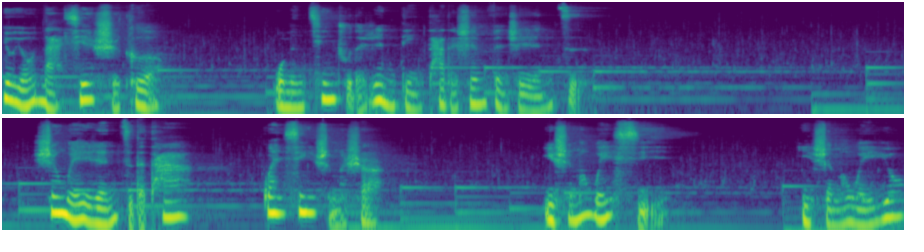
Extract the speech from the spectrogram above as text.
又有哪些时刻，我们清楚地认定他的身份是人子？身为人子的他，关心什么事儿？以什么为喜？以什么为忧？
